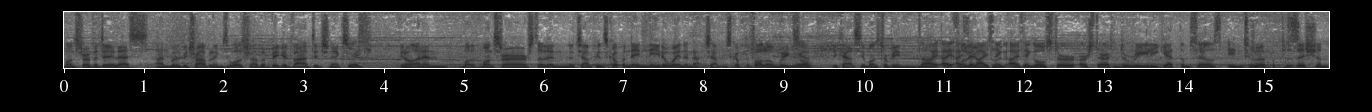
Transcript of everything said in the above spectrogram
Munster have a day less and will be travelling, so Ulster have a big advantage next yes. week. You know, and then Munster are still in the Champions Cup and they need a win in that Champions Cup the following week. Yeah. So you can't see Munster being. No, I, I, I, th- I think I think Ulster are starting to really get themselves into a, a position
